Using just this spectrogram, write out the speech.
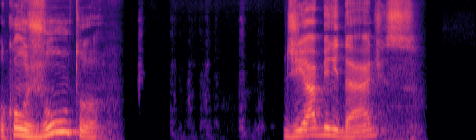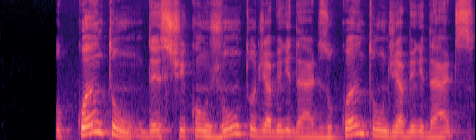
o conjunto de habilidades, o quantum deste conjunto de habilidades, o quantum de habilidades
